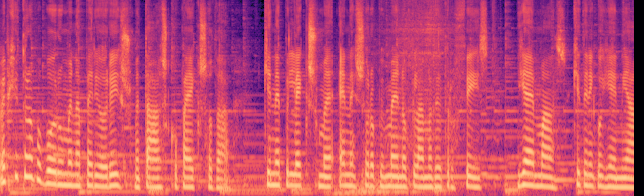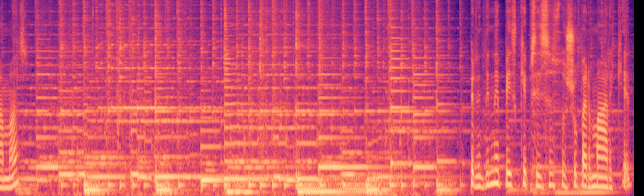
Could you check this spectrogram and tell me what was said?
Με ποιο τρόπο μπορούμε να περιορίσουμε τα άσκοπα έξοδα και να επιλέξουμε ένα ισορροπημένο πλάνο διατροφής για εμάς και την οικογένειά μας; Πριν την επίσκεψή σας στο σούπερ μάρκετ,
